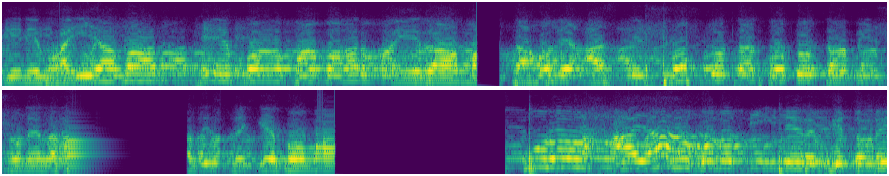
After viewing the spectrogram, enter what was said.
তিনি ভাই আমার, হে আমার, মায়েরা তাহলে আজকে শব্দটা কত দামি শোনেন? থেকে পুরো হায়া হলো দিনের ভিতরে।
